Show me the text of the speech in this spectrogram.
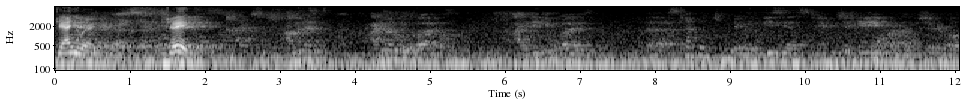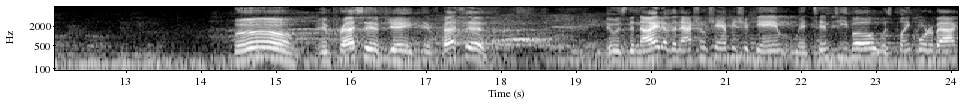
January. Jake. Boom. Impressive, Jake. Impressive. It was the night of the national championship game when Tim Tebow was playing quarterback,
